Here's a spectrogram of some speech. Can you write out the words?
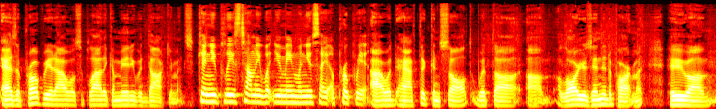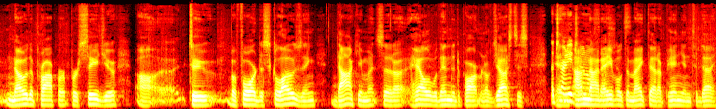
As appropriate, I will supply the committee with documents. Can you please tell me what you mean when you say appropriate? I would have to consult with uh, um, lawyers in the department who um, know the proper procedure uh, to, before disclosing documents that are held within the Department of Justice. And Attorney I'm General not able to make that opinion today.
